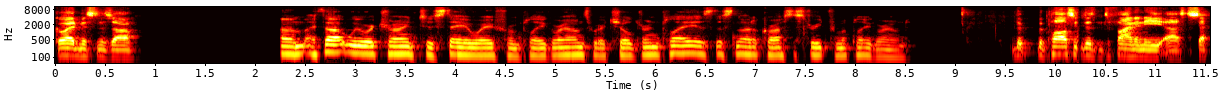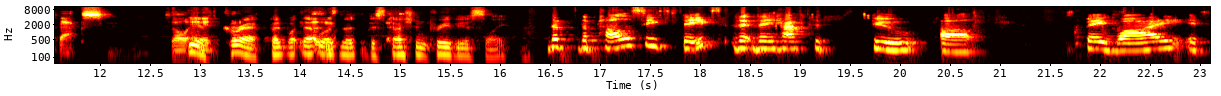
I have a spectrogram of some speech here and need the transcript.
Go ahead, Mr. Nazaro. Um, I thought we were trying to stay away from playgrounds where children play. Is this not across the street from a playground? The, the policy doesn't define any uh, setbacks. So, and Yes, it, correct, but what, that was the discussion previously. The, the policy states that they have to, to, uh, say why it's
